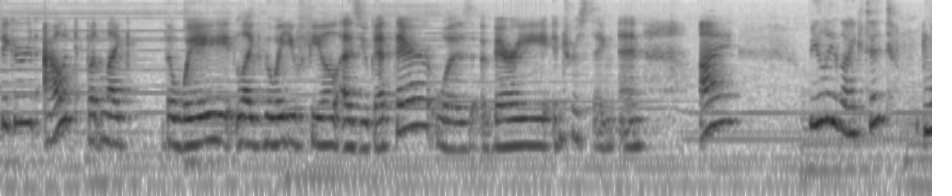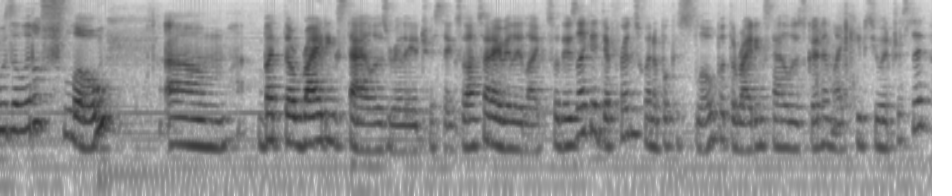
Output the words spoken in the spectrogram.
figure it out but like the way like the way you feel as you get there was very interesting. And i really liked it. It was a little slow um but the writing style is really interesting. So that's what i really liked so there's like a difference when a book is slow but the writing style is good and like keeps you interested.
